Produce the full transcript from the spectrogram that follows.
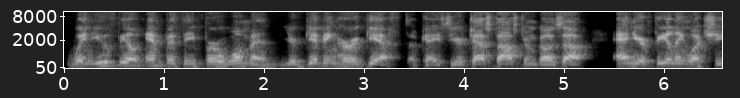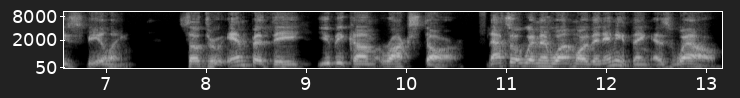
When you feel empathy for a woman, you're giving her a gift. Okay. So your testosterone goes up and you're feeling what she's feeling. So through empathy, you become rock star. That's what women want more than anything as well.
